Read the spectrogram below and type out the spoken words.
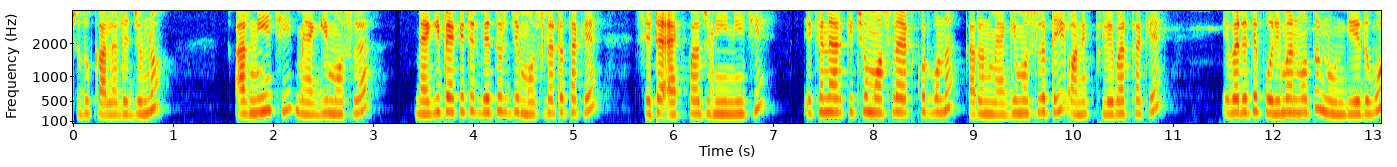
শুধু কালারের জন্য। আর নিয়েছি ম্যাগি মশলা। ম্যাগি প্যাকেটের ভেতর যে মশলাটা থাকে সেটা এক পাঁচ নিয়ে নিয়েছি। এখানে আর কিছু মশলা অ্যাড করব না, কারণ ম্যাগি মশলাতেই অনেক ফ্লেভার থাকে। এবার এতে পরিমাণ মতো নুন দিয়ে দেবো।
